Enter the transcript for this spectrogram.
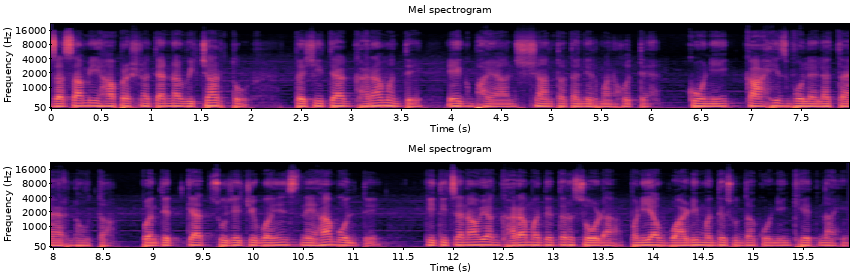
जसा मी हा प्रश्न त्यांना विचारतो तशी त्या घरामध्ये एक भयान शांतता निर्माण होते. कोणी काहीच बोलायला तयार नव्हतं. पण तितक्यात सुजेची बहीण स्नेहा बोलते की तिचं नाव या घरामध्ये तर सोडा पण या वाडीमध्ये सुद्धा कोणी घेत नाही.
